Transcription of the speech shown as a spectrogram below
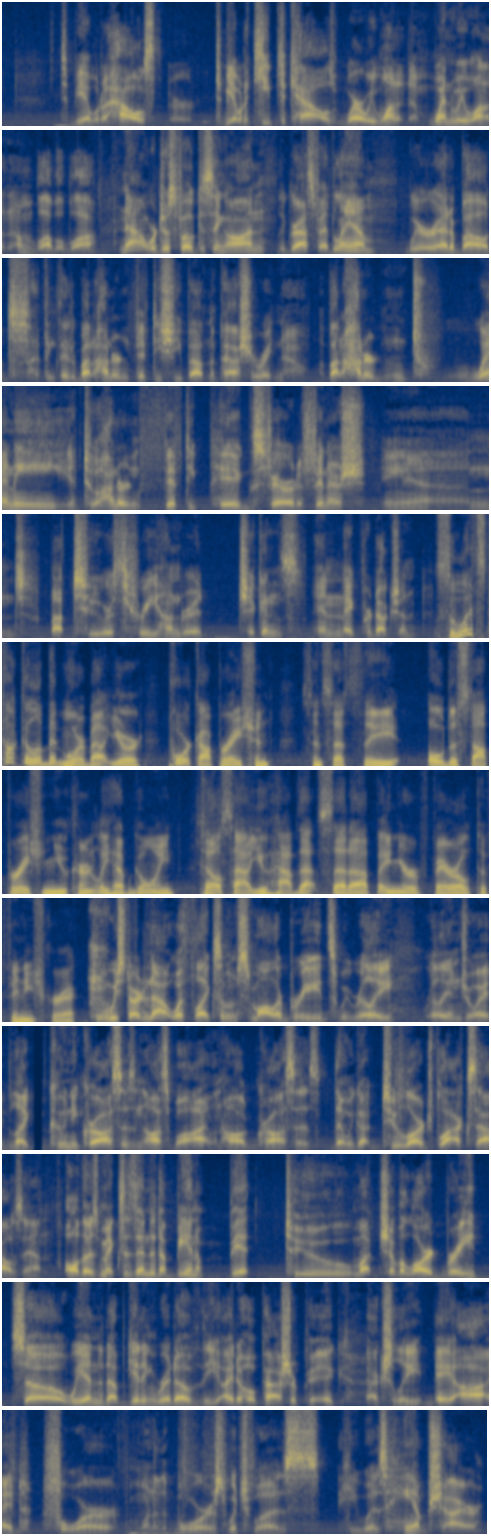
to be able to house or to be able to keep the cows where we wanted them, when we wanted them, blah, blah, blah. Now we're just focusing on the grass fed lamb. We're at about, I think there's about 150 sheep out in the pasture right now, about 120 to 150 pigs, farrow to finish, and about two or 300 chickens in egg production. So let's talk a little bit more about your pork operation, since that's the oldest operation you currently have going. Tell us how you have that set up and your farrow to finish, correct? We started out with like some smaller breeds. We really really enjoyed like Cooney crosses and Ossabaw Island Hog crosses. Then we got two large black sows in. All those mixes ended up being a bit too much of a lard breed, so we ended up getting rid of the Idaho pasture pig. Actually, AI'd for one of the boars, which was he was Hampshire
